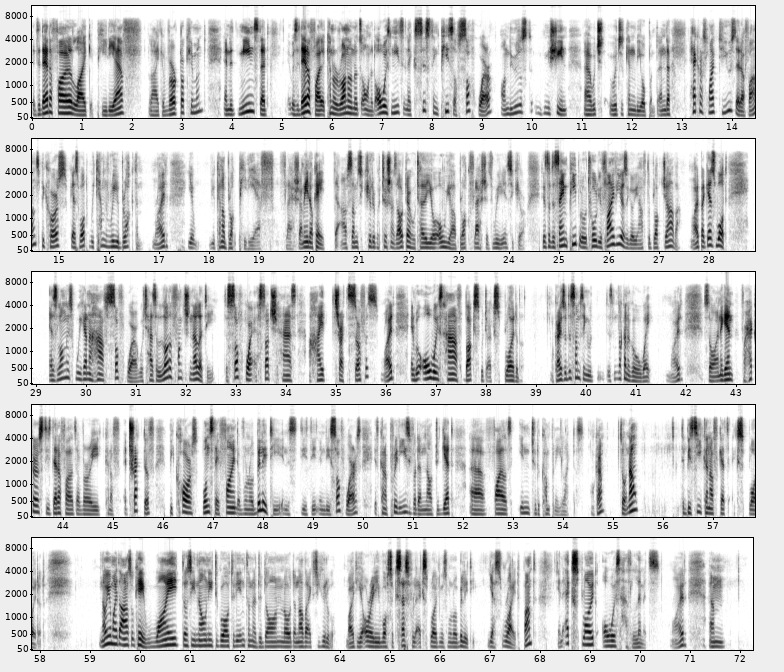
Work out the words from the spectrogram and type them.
It's a data file like a PDF, like a Word document, and it means that with a data file, it cannot run on its own. It always needs an existing piece of software on the user's machine, uh, which which can be opened. And uh, hackers like to use data files because guess what? We can't really block them, right? You you cannot block PDF Flash. I mean, okay, there are some security practitioners out there who tell you, oh yeah, block Flash, it's really insecure. These are the same people who told you five years ago you have to block Java, right? But guess what? As long as we're gonna have software which has a lot of functionality, the software as such has a high threat surface, right? It will always have bugs which are exploitable. Okay, so this is something that's not gonna go away right? So, and again, for hackers, these data files are very kind of attractive because once they find a vulnerability in, this, in these softwares, it's kind of pretty easy for them now to get uh, files into the company like this, okay? So now the PC kind of gets exploited. Now you might ask, okay, why does he now need to go out to the internet to download another executable? Right, he already was successfully exploiting this vulnerability. Yes, right, but an exploit always has limits right? Um,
